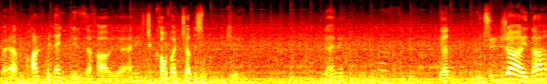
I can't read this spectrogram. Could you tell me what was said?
şey. Baya harbiden gerizekalı ya. Yani hiç kafa çalışmıyor ki. Yani ya 3. ayda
